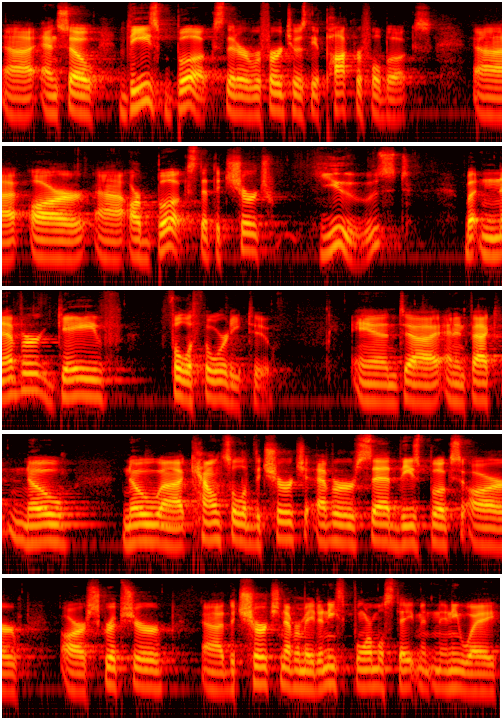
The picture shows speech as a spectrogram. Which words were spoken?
Uh, and so these books that are referred to as the apocryphal books uh, are, are books that the church used but never gave full authority to. And, uh, and in fact, no, no uh, council of the church ever said these books are, are scripture. Uh, the church never made any formal statement in any way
